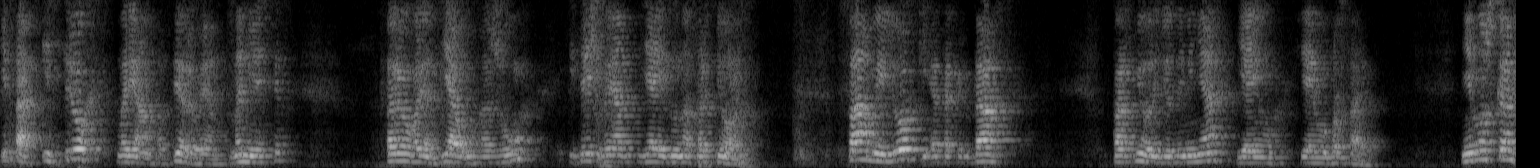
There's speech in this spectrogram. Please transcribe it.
Итак, из трех вариантов. Первый вариант на месте. Второй вариант я ухожу. И третий вариант я иду на партнера. Самый легкий это когда партнер идет на меня, я, ему, я его бросаю. Немножко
